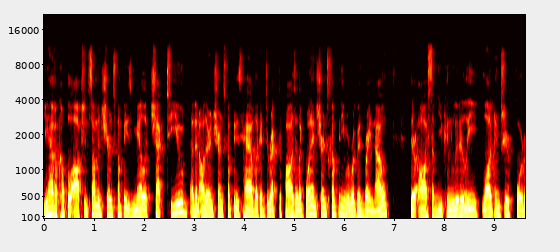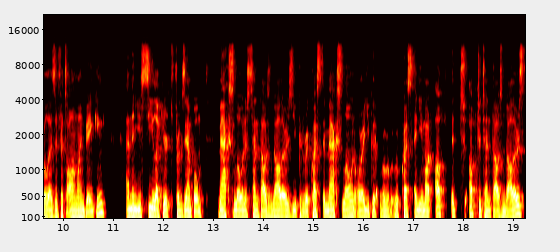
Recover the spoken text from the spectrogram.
you have a couple options. Some insurance companies mail a check to you, and then other insurance companies have like a direct deposit. Like one insurance company we're working with right now, they're awesome. You can literally log into your portal as if it's online banking, and then you see like your, for example, max loan is ten thousand dollars. You could request the max loan, or you could re- request any amount up to, up to ten thousand dollars,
